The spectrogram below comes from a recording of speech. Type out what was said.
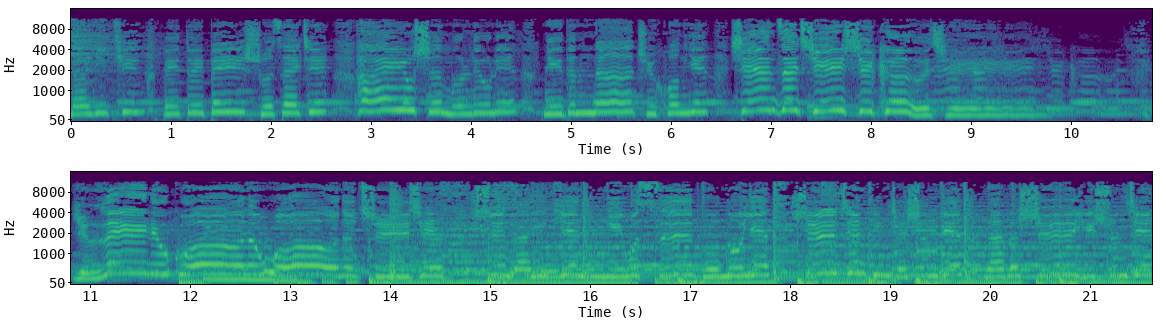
那一天，背对背说再见，还有什么留恋？你的那句谎言，现在清晰可见。眼泪流过了我的指尖，是那一天你我撕破诺言，时间停在身边，哪怕是一瞬间，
